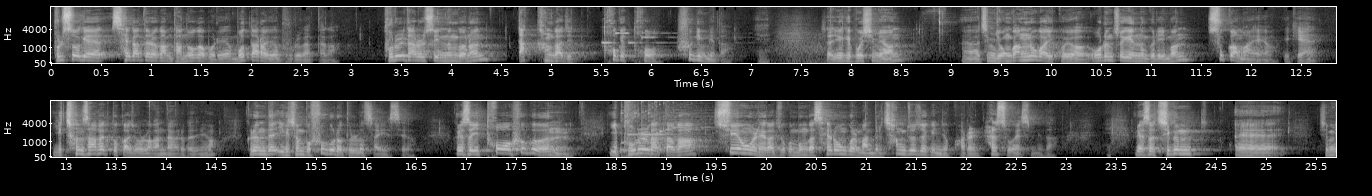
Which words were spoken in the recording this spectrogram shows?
불 속에 새가 들어가면 다 녹아버려요. 못 따라요, 불을 갖다가. 불을 다룰 수 있는 거는 딱 한 가지, 토의 토, 흙입니다. 예. 자, 여기 보시면 어, 지금 용광로가 있고요. 오른쪽에 있는 그림은 숯가마예요. 이렇게. 이게 1400도까지 올라간다 그러거든요. 그런데 이게 전부 흙으로 둘러싸여 있어요. 그래서 이 토, 흙은 이 불을 갖다가 수용을 해가지고 뭔가 새로운 걸 만들 창조적인 역할을 할 수가 있습니다. 그래서 지금 에, 지금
